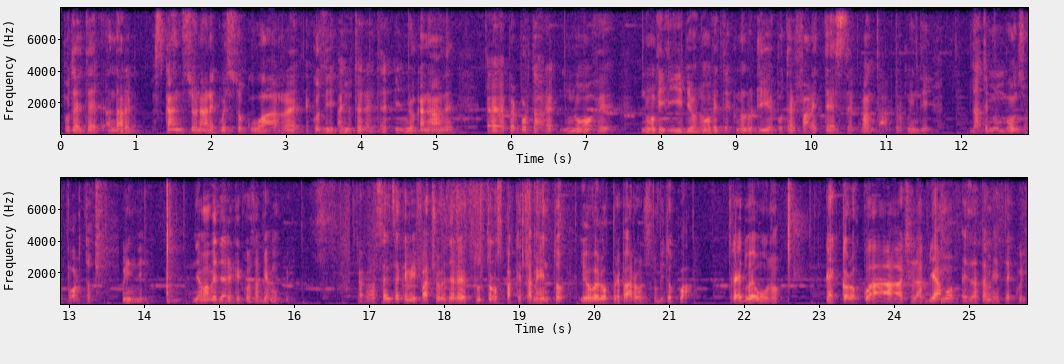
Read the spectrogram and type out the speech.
potete andare a scansionare questo QR e così aiuterete il mio canale eh, per portare nuove nuovi video, nuove tecnologie, poter fare test e quant'altro, quindi datemi un buon supporto. Quindi andiamo a vedere che cosa abbiamo qui. Allora, senza che vi faccio vedere tutto lo spacchettamento, io ve lo preparo subito qua. 3, 2, 1. Eccolo qua, ce l'abbiamo esattamente qui.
